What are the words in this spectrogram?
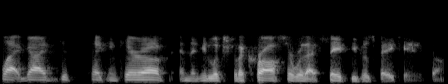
Flat guy gets taken care of, and then he looks for the crosser where that safety was vacated from.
